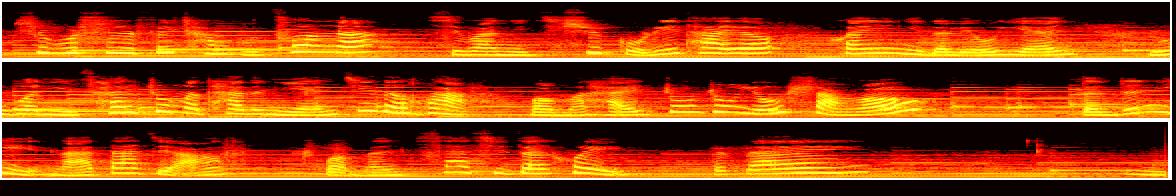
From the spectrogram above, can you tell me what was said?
是不是非常不错呢？希望你继续鼓励他哟。欢迎你的留言。如果你猜中了他的年纪的话，我们还重重有赏哦，等着你拿大奖。我们下期再会，拜拜。嗯。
